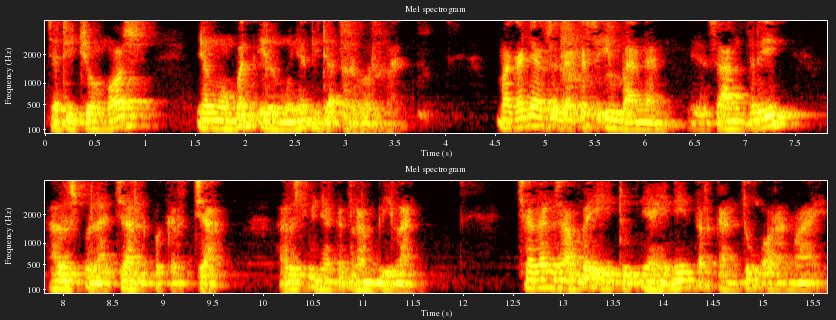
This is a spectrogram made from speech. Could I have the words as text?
jadi jongos, yang membuat ilmunya tidak terhormat. Makanya harus ada keseimbangan. Ya, santri harus belajar bekerja, harus punya keterampilan. Jangan sampai hidupnya ini tergantung orang lain.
